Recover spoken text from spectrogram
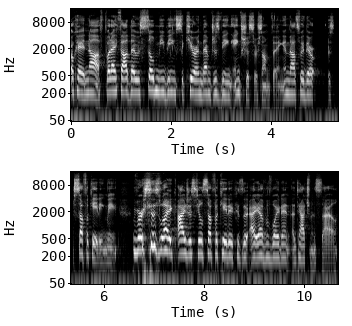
okay, enough. But I thought that was still me being secure and them just being anxious or something. And that's why they're suffocating me versus like I just feel suffocated because I have avoidant attachment style.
